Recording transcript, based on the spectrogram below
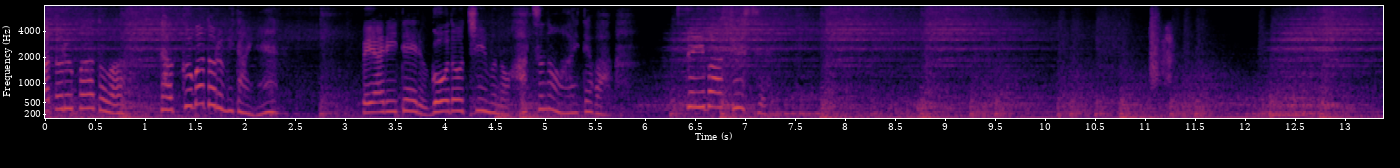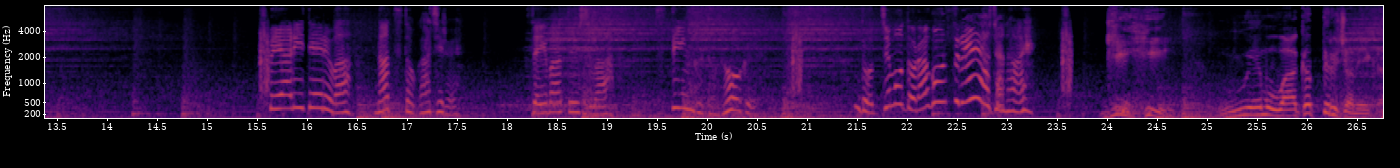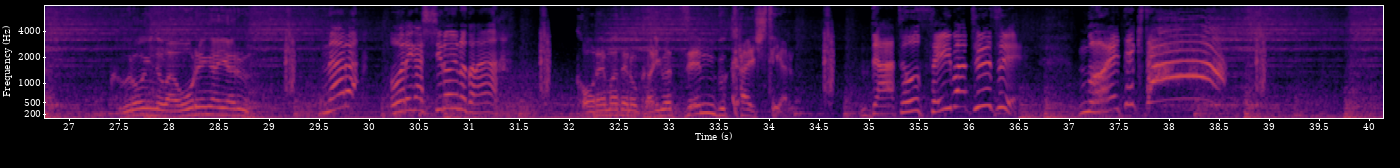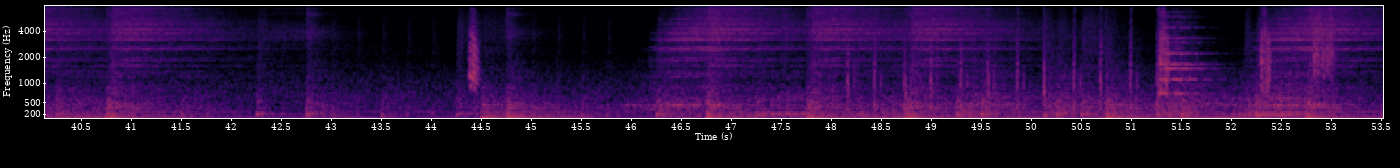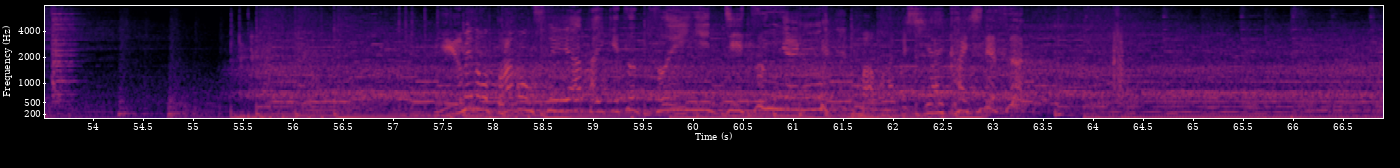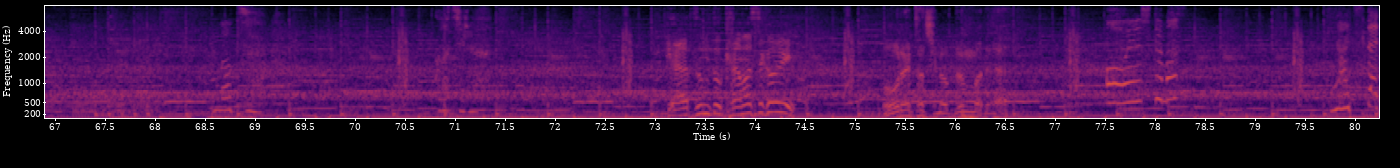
バトルパートはタッグバトルみたいね。フェアリーテール合同チームの初の相手はセイバートゥース。フェアリーテールはナツとガジル。セイバートゥースはスティングとローグ。どっちもドラゴンスレイヤーじゃない。ギヒ上も分かってるじゃねえか。黒いのは俺がやる。なら俺が白いのだな。これまでの借りは全部返してやる。打倒セイバートゥース燃えてきた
